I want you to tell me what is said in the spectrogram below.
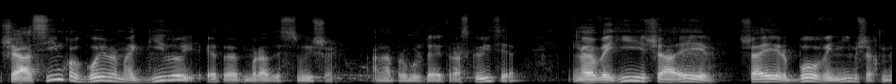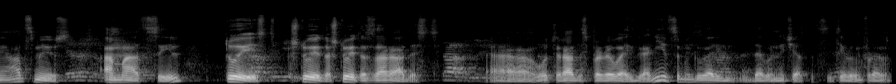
шаасимхо гойра могилой, это радость свыше, она пробуждает раскрытие, веги шаэйр Шаир бовы нимшах меацмиус амациль. То есть, что это, что это за радость? А, вот радость прорывает границы, мы говорим, довольно часто цитируем фразу.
